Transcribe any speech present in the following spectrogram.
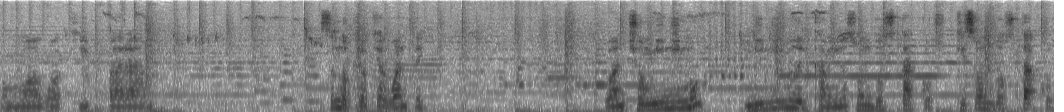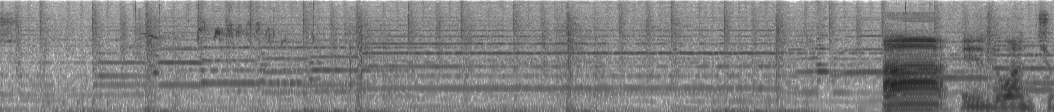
¿cómo hago aquí para...? Esto no creo que aguante. Lo ancho mínimo, mínimo del camino son dos tacos. ¿Qué son dos tacos? Ah, en lo ancho.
